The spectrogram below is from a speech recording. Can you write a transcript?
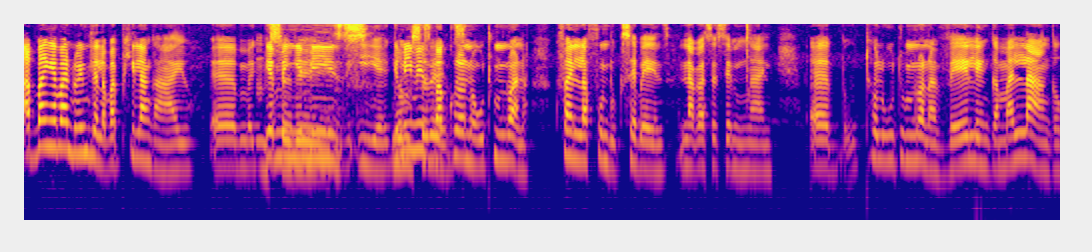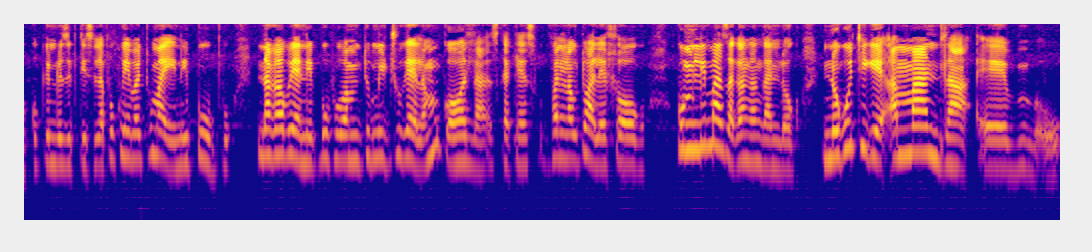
abanye abantu indlela baphila ngayo um keminye imizi iye. Keminye imizi bakhula nokuthi umntwana kufanele afunde ukusebenza nakasesemncane. Um uthola ukuthi umntwana vele ngamalanga kuko into ezibudisi lapho khunye bathuma yena ipuphu nakabuya nepuphu bamthuma ichukela mgodla isikhathi eso kufanele ukuthi ehloko. Kumlimaza kangangani lokho? Nokuthi-ke amandla um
